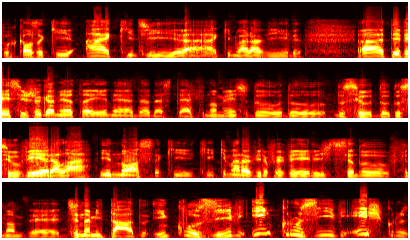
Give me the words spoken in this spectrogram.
Por causa que, ah, que dia, ah, que maravilha. Ah, teve esse julgamento aí, né, da, da STF, finalmente, do, do, do, Sil- do, do Silveira lá. E nossa, que, que, que maravilha foi ver ele sendo final, é, dinamitado. Inclusive, inclusive, exclu,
